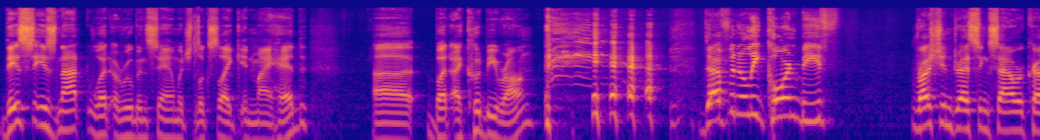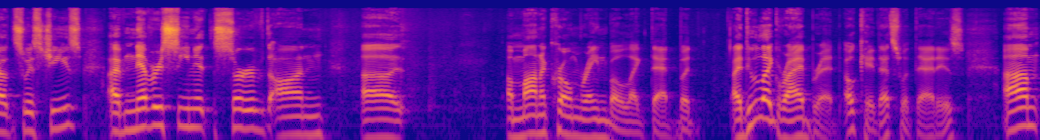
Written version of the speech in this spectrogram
This is not what a Reuben sandwich looks like in my head, uh, but I could be wrong. Definitely corned beef, Russian dressing, sauerkraut, Swiss cheese. I've never seen it served on uh, a monochrome rainbow like that, but I do like rye bread. Okay, that's what that is. Um,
